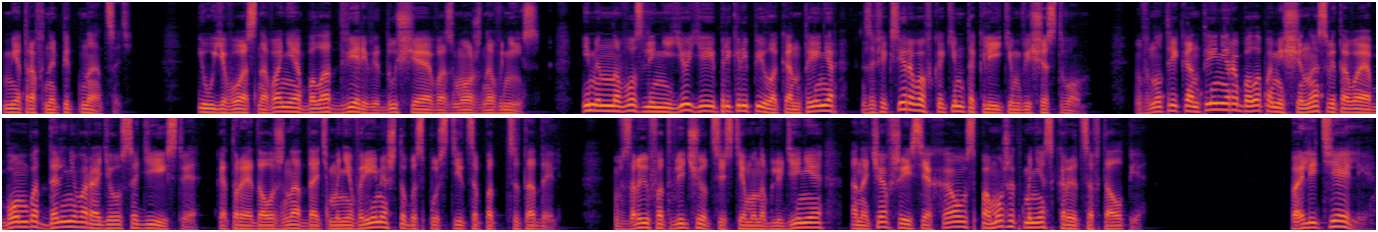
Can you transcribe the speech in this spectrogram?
метров на 15 и у его основания была дверь, ведущая, возможно, вниз. Именно возле нее я и прикрепила контейнер, зафиксировав каким-то клейким веществом. Внутри контейнера была помещена световая бомба дальнего радиуса действия, которая должна дать мне время, чтобы спуститься под цитадель. Взрыв отвлечет систему наблюдения, а начавшийся хаос поможет мне скрыться в толпе. «Полетели!»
